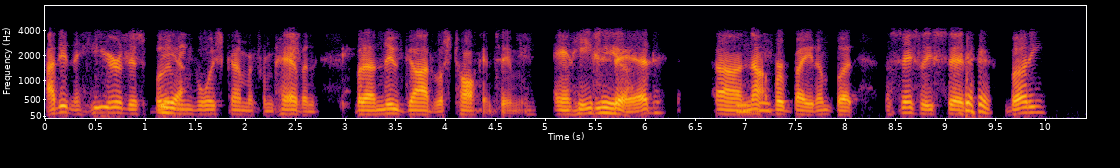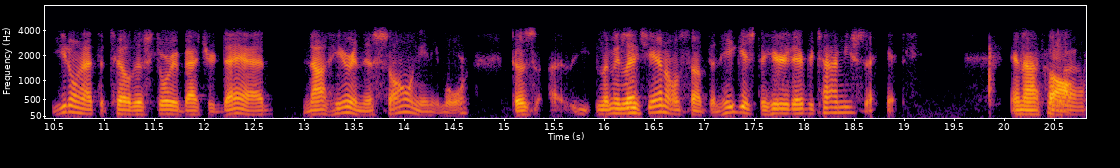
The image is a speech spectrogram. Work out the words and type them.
I didn't hear this booming voice coming from heaven, but I knew God was talking to me, and He Yeah. said, uh, not verbatim, but essentially said, buddy, you don't have to tell this story about your dad not hearing this song anymore. Because uh, let me let you in on something. He gets to hear it every time you sing it. And I thought, wow.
